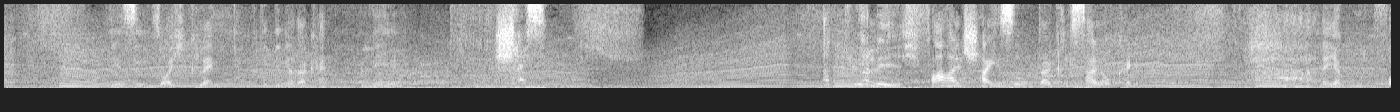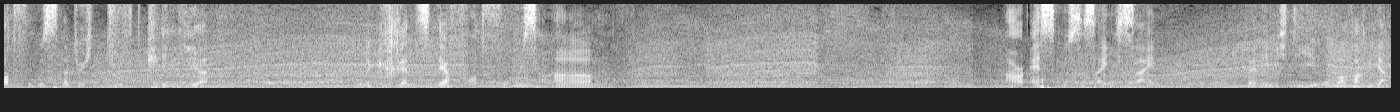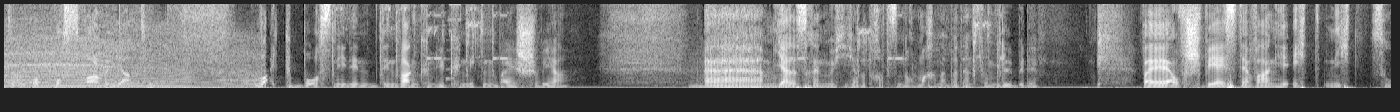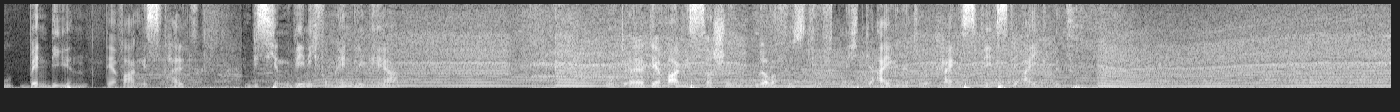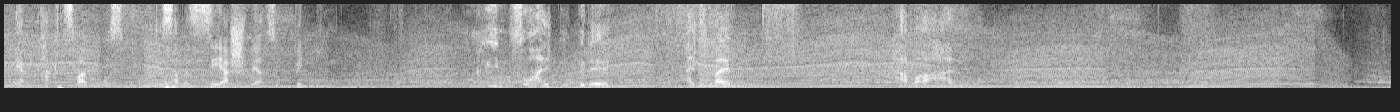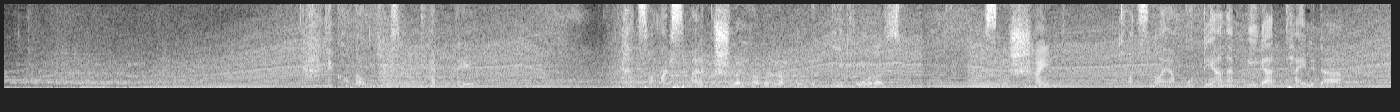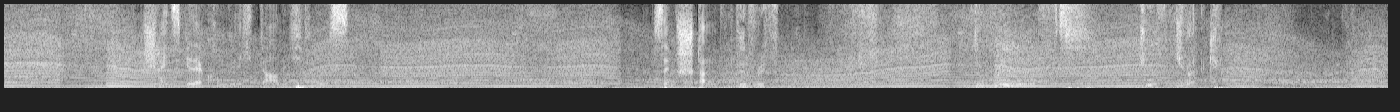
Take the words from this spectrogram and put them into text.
Die sind solche kleinen Punkte-Dinger da kein Problem. Scheiße. Natürlich. Fahr halt scheiße und da kriegst du halt auch keine... Ah, naja gut, ein Ford ist natürlich Drift King hier. Ohne Grenzen der Ford Focus ähm, RS müsste es eigentlich sein. Wäre nämlich die Obervariante, Oberboss-Variante. Like Boss, nee, den, den Wagen können wir knicken bei schwer. Ähm, ja, das Rennen möchte ich aber trotzdem noch machen, aber dann für Mittel bitte. Weil auf schwer ist der Wagen hier echt nicht zu bändigen. Der Wagen ist halt ein bisschen wenig vom Handling her. Und äh, der Wagen ist zwar schön gut, aber fürs Driften nicht geeignet oder keineswegs geeignet. Er packt zwar große Punkte, ist aber sehr schwer zu bändigen. Riemen zu halten, bitte. Halt dich mal im... Aber hallo. Ja, der kommt auch nicht aus dem Patten, ey. Zwar maximale Beschleunigung, aber glaubt nur mit Nitro oder so. Ist mir scheint. Trotz neuer, moderner Megateile da scheint's mir, der kommt echt gar nicht raus. Aus seinem Stand driften. Drift. Drift Drag.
